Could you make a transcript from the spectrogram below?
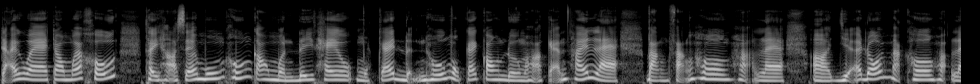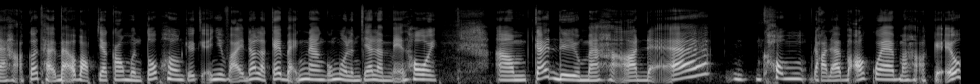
trải qua trong quá khứ thì họ sẽ muốn hướng con mình đi theo một cái định hướng một cái con đường mà họ cảm thấy là bằng phẳng hơn hoặc là uh, dễ đối mặt hơn hoặc là họ có thể bảo bọc cho con mình tốt hơn kiểu kiểu như vậy. Đó là cái bản năng của người làm cha làm mẹ thôi. Um, cái điều mà họ đã không họ đã bỏ qua mà họ kiểu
